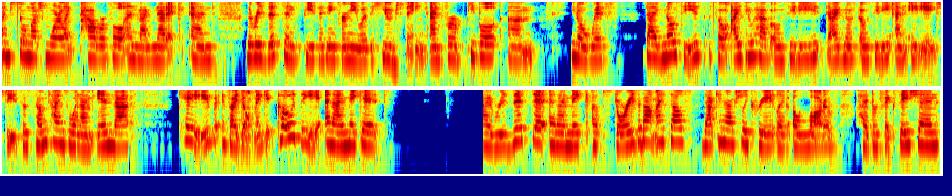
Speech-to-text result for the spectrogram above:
I'm so much more like powerful and magnetic. And the resistance piece, I think, for me was a huge thing. And for people, um, you know, with diagnoses, so I do have OCD, diagnosed OCD, and ADHD. So sometimes when I'm in that cave, if I don't make it cozy and I make it I resist it and I make up stories about myself, that can actually create like a lot of hyperfixation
